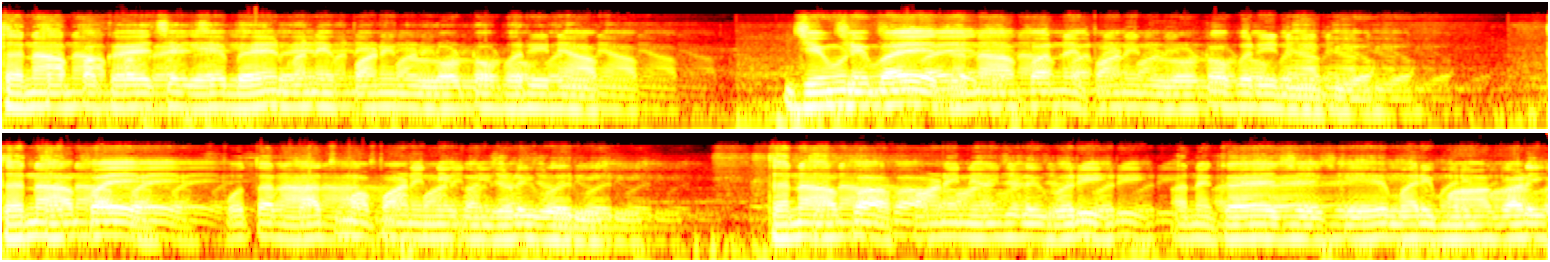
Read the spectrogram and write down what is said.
ધના આપા કહે છે કે હે બહેન મને પાણીનો લોટો ભરીને આપ. જીવણી બાએ ધના આપાને પાણીનો લોટો ભરીને આપ્યો. ધના આપાએ પોતાના હાથમાં પાણીની કંજળી ભરી. ધના આપા પાણીની અંજળી ભરી અને કહે છે કે, હે મારી મહાકાળી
